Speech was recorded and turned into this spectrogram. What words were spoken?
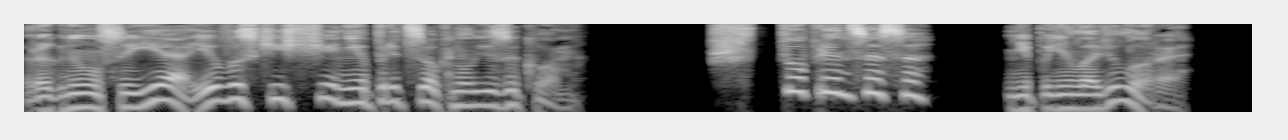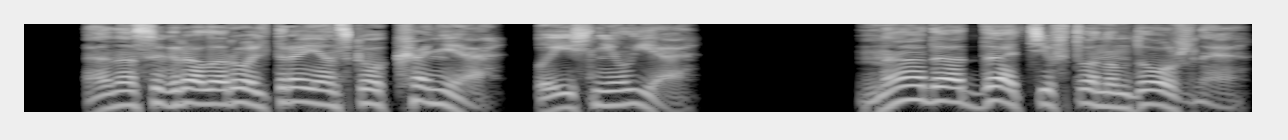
Рыгнулся я и в восхищение прицокнул языком. «Что принцесса?» — не поняла Вилора. «Она сыграла роль троянского коня», — пояснил я. «Надо отдать Тевтонам должное.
